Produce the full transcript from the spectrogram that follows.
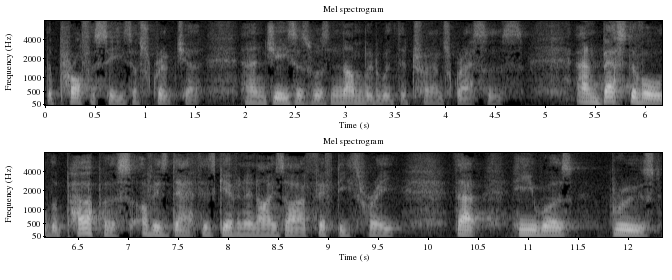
the prophecies of Scripture, and Jesus was numbered with the transgressors. And best of all, the purpose of his death is given in Isaiah 53 that he was bruised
